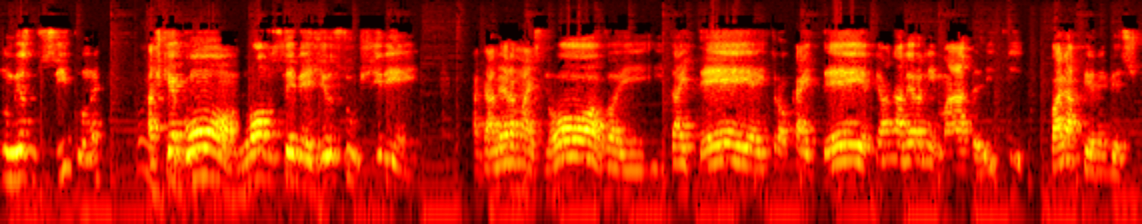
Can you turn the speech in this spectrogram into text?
no mesmo ciclo, né? Pois Acho que é bom novos cervejeiros surgirem aí. A galera mais nova e, e dar ideia e trocar ideia. Tem uma galera animada aí que vale a pena investir.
